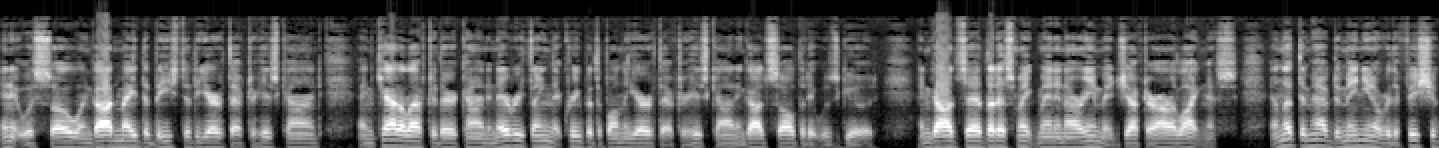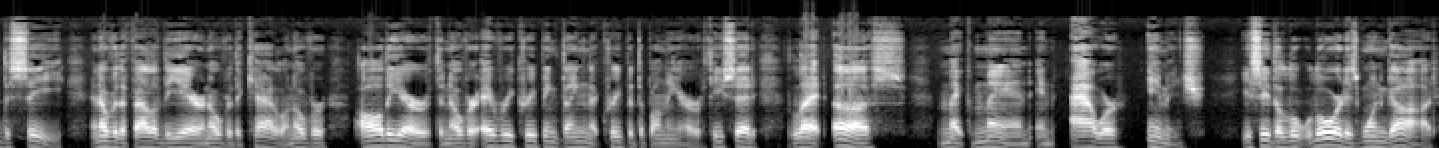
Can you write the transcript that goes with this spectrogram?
And it was so. And God made the beast of the earth after his kind, and cattle after their kind, and everything that creepeth upon the earth after his kind. And God saw that it was good. And God said, Let us make man in our image, after our likeness, and let them have dominion over the fish of the sea, and over the fowl of the air, and over the cattle, and over all the earth, and over every creeping thing that creepeth upon the earth. He said, Let us make man in our image. You see, the Lord is one God.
